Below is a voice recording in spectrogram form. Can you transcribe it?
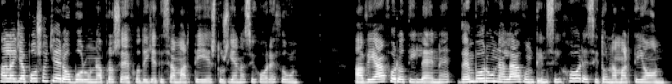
Αλλά για πόσο καιρό μπορούν να προσεύχονται για τις αμαρτίες τους για να συγχωρεθούν; Αδιάφορο τι λένε, δεν μπορούν να λάβουν την συγχώρεση των αμαρτιών.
